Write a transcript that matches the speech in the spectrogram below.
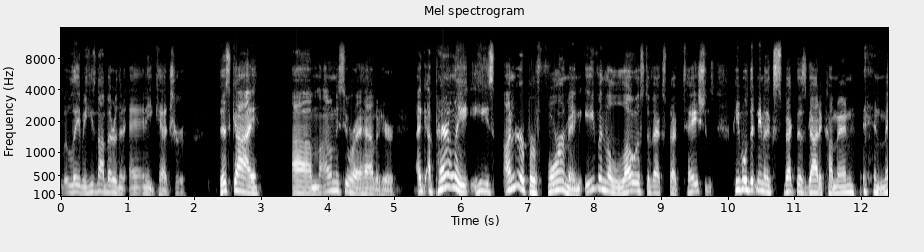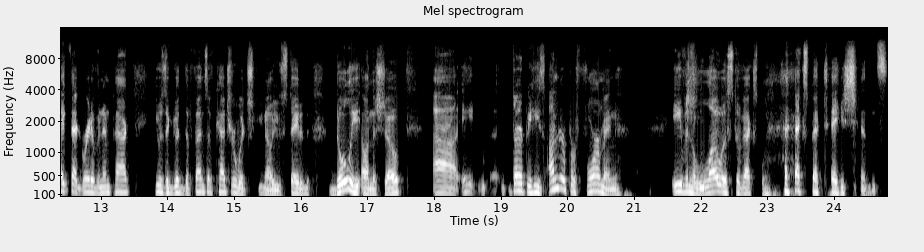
believe me, he's not better than any catcher. This guy, um, let me see where I have it here. I, apparently, he's underperforming even the lowest of expectations. People didn't even expect this guy to come in and make that great of an impact. He was a good defensive catcher, which you know you've stated duly on the show. Uh, he, Derpy, he's underperforming even the lowest of exp- expectations.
